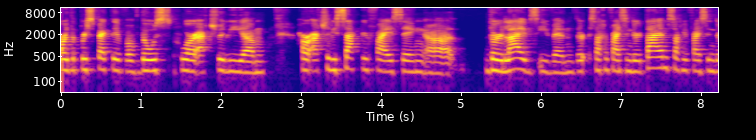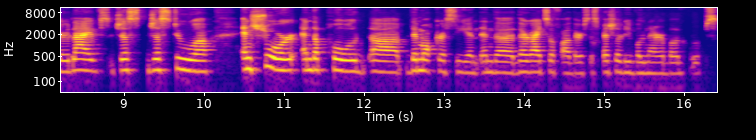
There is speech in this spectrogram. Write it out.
or the perspective of those who are actually um who are actually sacrificing uh their lives even they're sacrificing their time sacrificing their lives just just to uh, ensure and uphold uh, democracy and, and the, the rights of others especially vulnerable groups.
